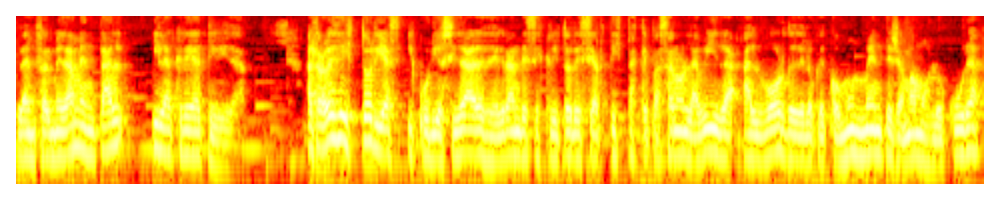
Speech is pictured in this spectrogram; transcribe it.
la enfermedad mental y la creatividad. A través de historias y curiosidades de grandes escritores y artistas que pasaron la vida al borde de lo que comúnmente llamamos locura,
